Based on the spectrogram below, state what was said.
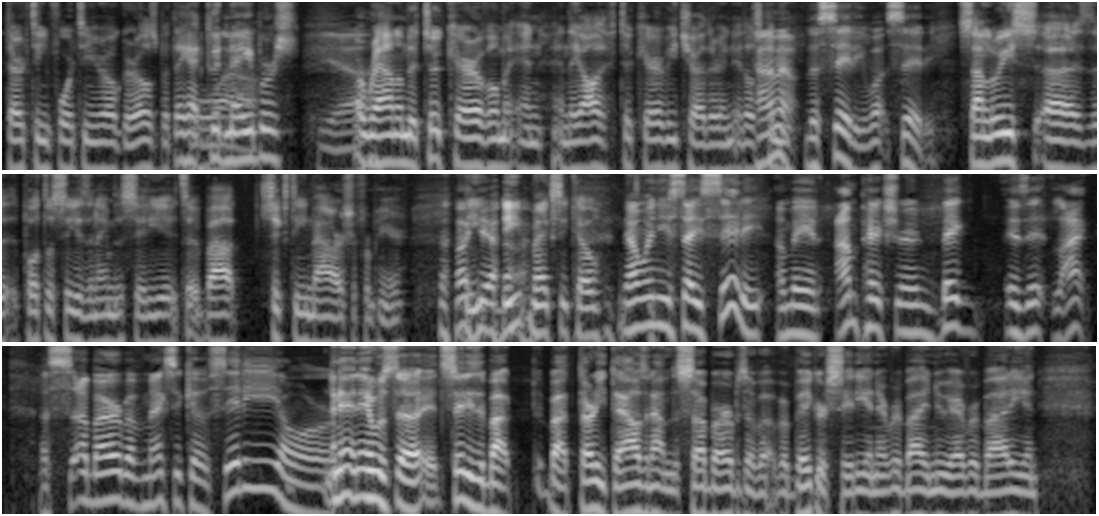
13, 14 year old girls, but they had good neighbors yeah. around them that took care of them, and, and they all took care of each other. And those time out. The city, what city? San Luis uh, is the, Potosi is the name of the city. It's about 16 miles from here, oh, deep, yeah. deep Mexico. Now, when you say city, I mean I'm picturing big. Is it like a suburb of Mexico City, or and, and it was uh, it city's about about thirty thousand out in the suburbs of a, of a bigger city, and everybody knew everybody, and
